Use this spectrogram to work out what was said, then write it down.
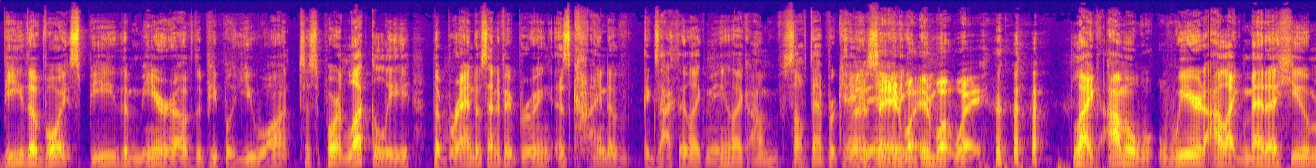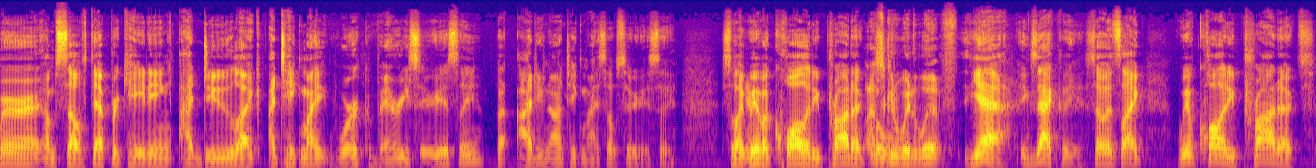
be the voice, be the mirror of the people you want to support. Luckily, the brand of Santa Fe Brewing is kind of exactly like me. Like I'm self-deprecating. was saying, in what, in what way? like I'm a weird. I like meta humor. I'm self-deprecating. I do like I take my work very seriously, but I do not take myself seriously. So like we have a quality product. That's a good way to live. yeah, exactly. So it's like we have quality product,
